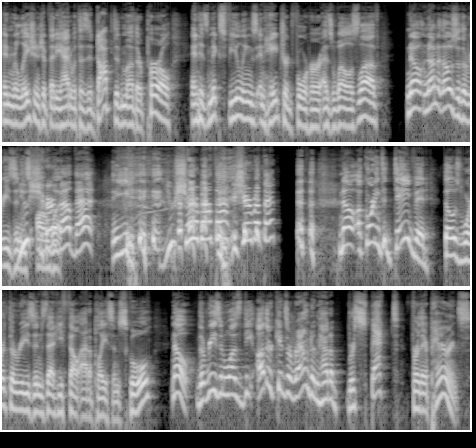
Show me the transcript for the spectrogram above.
and relationship that he had with his adoptive mother, Pearl, and his mixed feelings and hatred for her, as well as love. No, none of those are the reasons. You are sure what- about that? You sure about that? You sure about that? No, according to David, those weren't the reasons that he felt out of place in school. No, the reason was the other kids around him had a respect for their parents,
